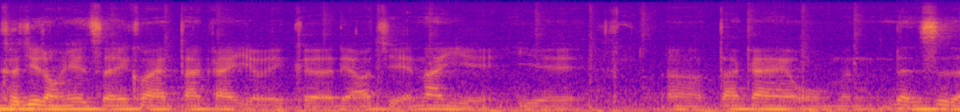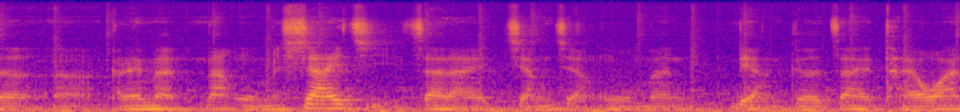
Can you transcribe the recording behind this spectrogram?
科技农业这一块大概有一个了解，那也也。呃，大概我们认识的呃克莱门，那我们下一集再来讲讲我们两个在台湾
